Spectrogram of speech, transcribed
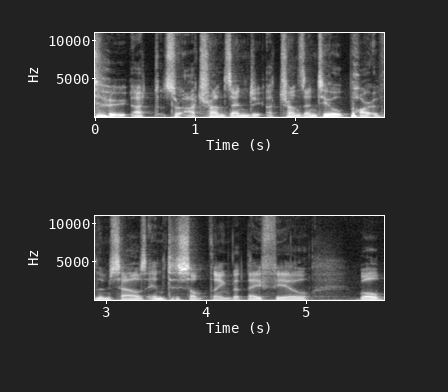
to a sort of a transcend a transcendental part of themselves into something that they feel will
